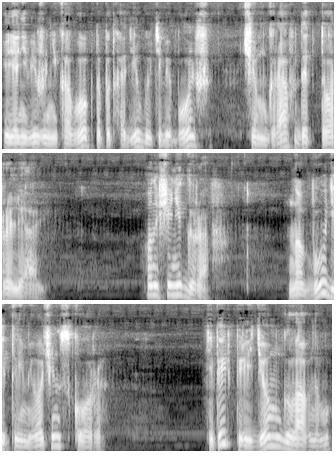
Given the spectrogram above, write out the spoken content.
и я не вижу никого, кто подходил бы тебе больше, чем граф де Торре-Леаль. Он еще не граф, но будет ими очень скоро. Теперь перейдем к главному.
